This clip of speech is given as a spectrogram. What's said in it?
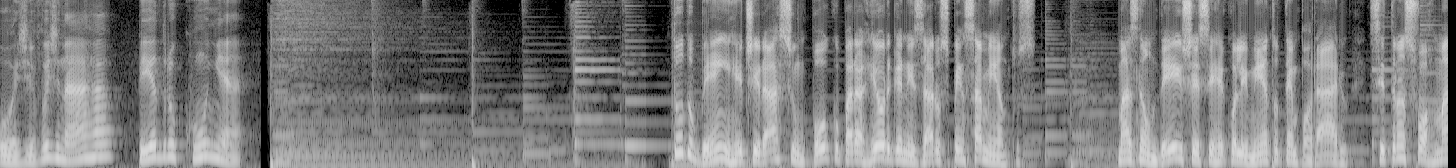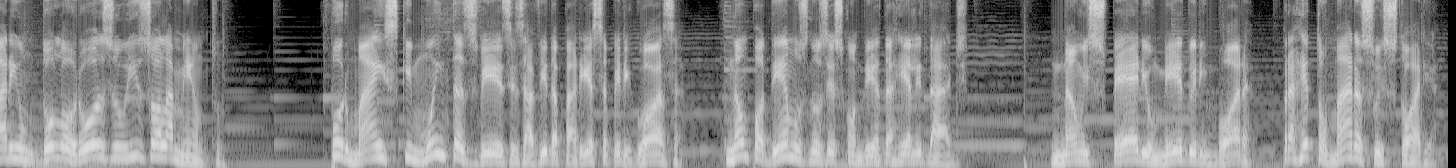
Hoje vos narra Pedro Cunha. Tudo bem retirar-se um pouco para reorganizar os pensamentos. Mas não deixe esse recolhimento temporário se transformar em um doloroso isolamento. Por mais que muitas vezes a vida pareça perigosa, não podemos nos esconder da realidade. Não espere o medo ir embora para retomar a sua história.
